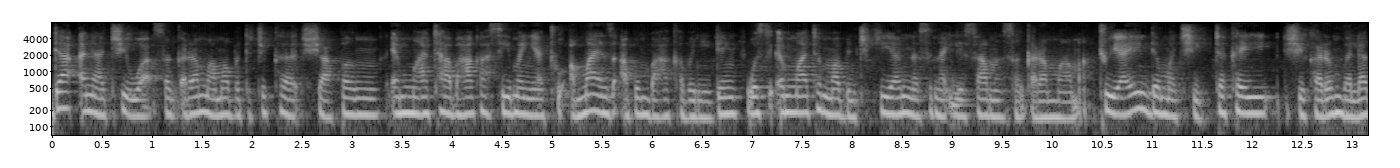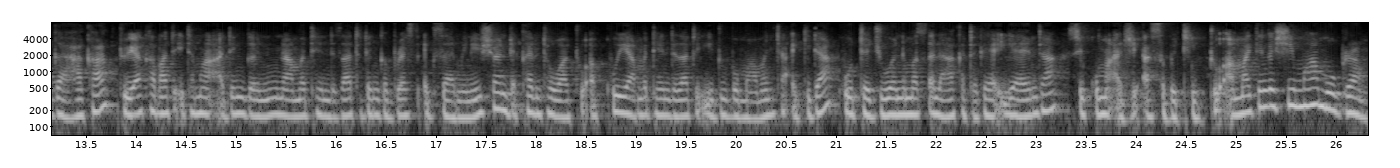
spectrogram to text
da ana cewa sankaran mama bata cika shafan yan mata ba haka sai manya. To amma yanzu abin ba haka ba ne dan wasu yan matan ma bincike ya nuna suna iya samun sankaran mama. To yayin da mace ta kai shekarun balaga haka to ya kamata ita ma a dinga nuna mata yadda za ta dinga breast examination da kanta wato a koya mata yadda za ta iya duba mamanta a gida ko ta ji wani matsala haka ta gaya iyayenta sai kuma a je asibiti. To amma kin ga shi mammogram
